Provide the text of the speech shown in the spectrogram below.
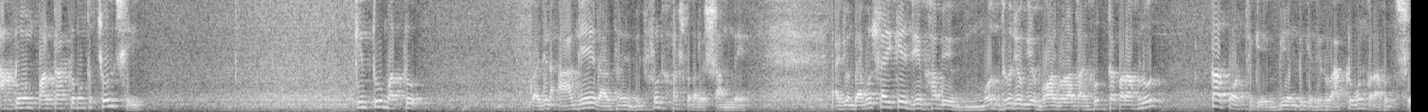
আক্রমণ, পাল্টা আক্রমণ তো চলছেই। কিন্তু মাত্র কয়েকদিন আগে রাজধানীর মিটফুড হাসপাতালের সামনে একজন ব্যবসায়ীকে যেভাবে মধ্যযুগীয় বর্বরতায় হত্যা করা হলো তারপর থেকে বিএনপিকে যেভাবে আক্রমণ করা হচ্ছে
